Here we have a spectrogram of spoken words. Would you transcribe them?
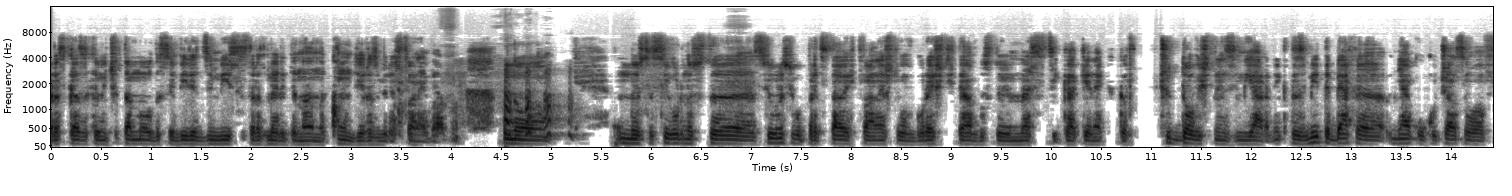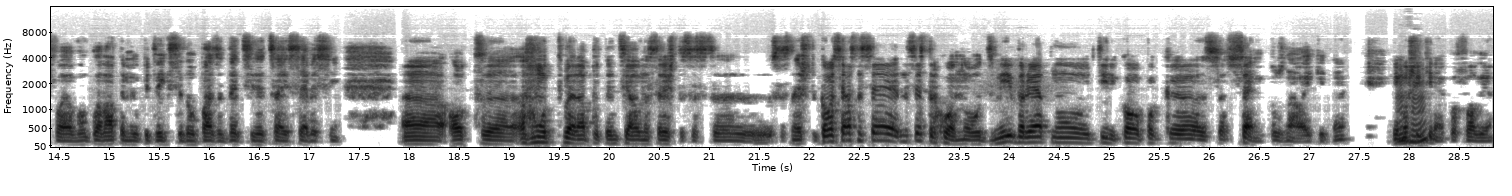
Разказаха ми, че там могат да се видят земи с размерите на анаконди. Разбира се, това не е вярно. Но, но със сигурност, сигурно си го представих това нещо в горещите августови месеци, как е някакъв чудовищен змиярник. Та змиите бяха няколко часа в, в главата ми, опитвайки се да опазят деци, деца и себе си а, от, от една потенциална среща с, с нещо такова. Сега аз не се, не се страхувам много от змии, вероятно ти, Никола, пък съвсем познавайки те. Имаш mm-hmm. ли ти някаква фобия?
